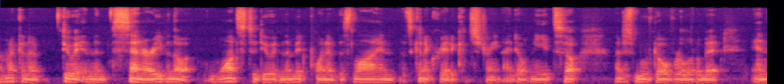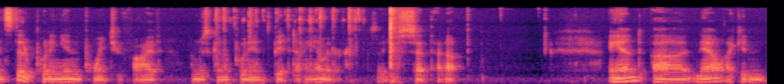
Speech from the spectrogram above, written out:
I'm not going to do it in the center, even though it wants to do it in the midpoint of this line. That's going to create a constraint I don't need. So I just moved over a little bit, and instead of putting in 0.25, I'm just going to put in bit diameter. So I just set that up. And uh, now I can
